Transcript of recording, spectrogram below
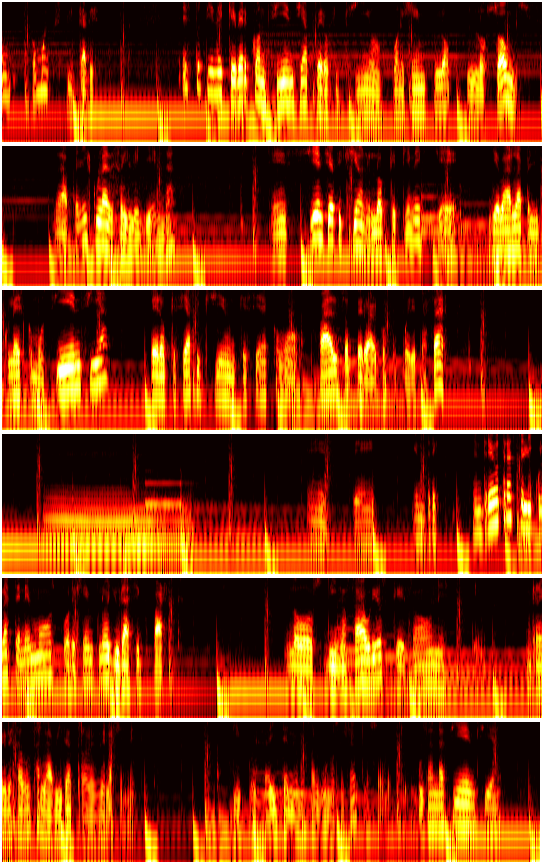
¿Cómo, ¿Cómo explicar esto? Esto tiene que ver con ciencia pero ficción. Por ejemplo, los zombies. La película de Soy leyenda es ciencia ficción. Lo que tiene que llevar la película es como ciencia pero que sea ficción, que sea como falso pero algo que puede pasar. Este, entre, entre otras películas tenemos, por ejemplo, Jurassic Park. Los dinosaurios que son este, regresados a la vida a través de la genética. Y pues ahí tenemos algunos ejemplos sobre que usan la ciencia,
